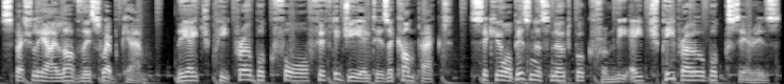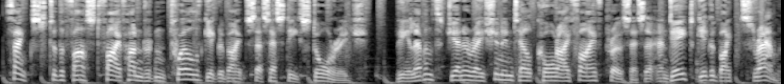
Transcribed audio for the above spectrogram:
Especially I love this webcam. The HP ProBook 450G8 is a compact, secure business notebook from the HP ProBook series. Thanks to the fast 512GB SSD storage, the 11th generation Intel Core i5 processor and 8GB RAM,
